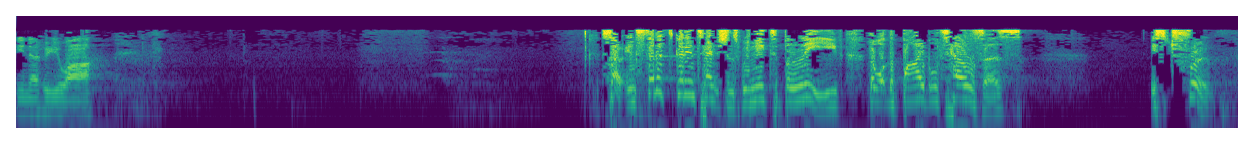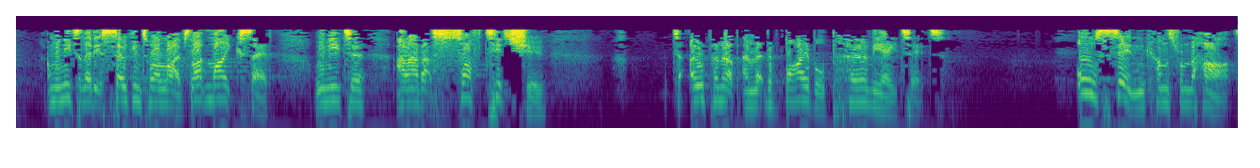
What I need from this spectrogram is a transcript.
You know who you are. So instead of good intentions, we need to believe that what the Bible tells us is true. And we need to let it soak into our lives. Like Mike said, we need to allow that soft tissue to open up and let the Bible permeate it. All sin comes from the heart.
